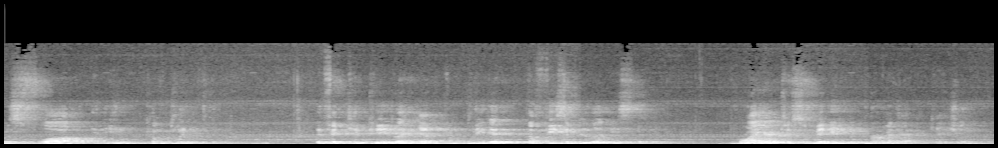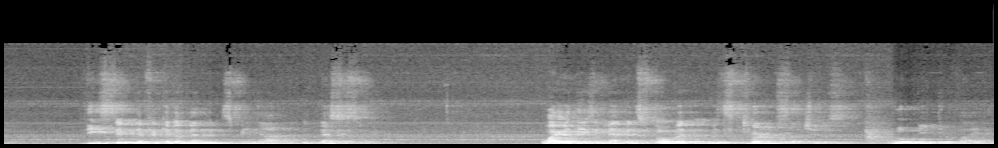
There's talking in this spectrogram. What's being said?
was flawed and incomplete. If a Aquila had completed a feasibility study prior to submitting the permit application, these significant amendments may not have been necessary. Why are these amendments still written with terms such as will be provided,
